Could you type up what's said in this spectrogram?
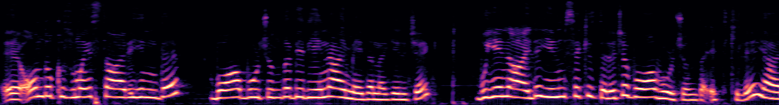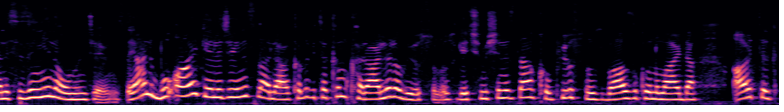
E, 19 Mayıs tarihinde Boğa burcunda bir yeni ay meydana gelecek. Bu yeni ayda 28 derece boğa burcunda etkili. Yani sizin yine 10. evinizde. Yani bu ay geleceğinizle alakalı bir takım kararlar alıyorsunuz. Geçmişinizden kopuyorsunuz bazı konularda. Artık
